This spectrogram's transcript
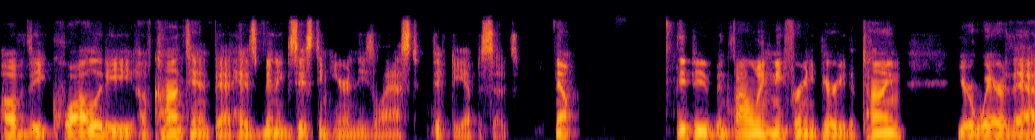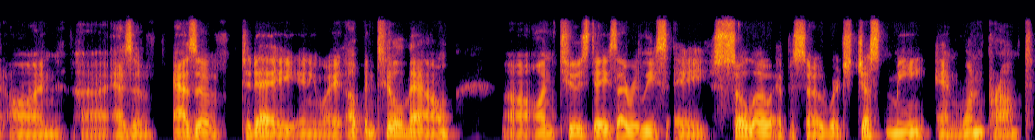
of the quality of content that has been existing here in these last 50 episodes. Now, if you've been following me for any period of time, you're aware that on uh, as of as of today, anyway, up until now, uh, on Tuesdays I release a solo episode where it's just me and one prompt.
